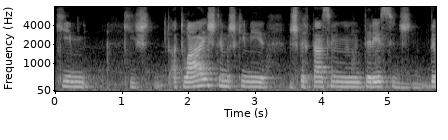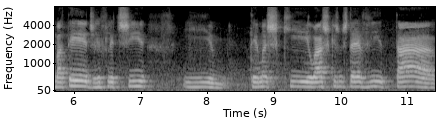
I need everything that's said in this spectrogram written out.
que, que atuais, temas que me despertassem um interesse de debater, de refletir e temas que eu acho que a gente deve estar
